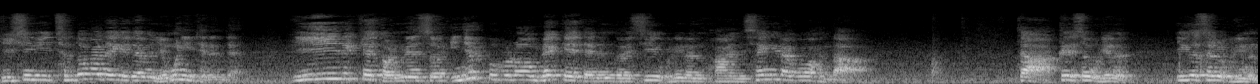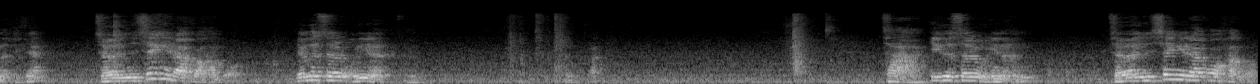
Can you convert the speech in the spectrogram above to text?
귀신이 천도가 되게 되면 영혼이 되는데 이렇게 돌면서 인연법으로 맺게 되는 것이 우리는 환생이라고 한다. 자, 그래서 우리는 이것을 우리는 어떻게 전생이라고 하고 이것을 우리는 자, 이것을 우리는 전생이라고 하고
